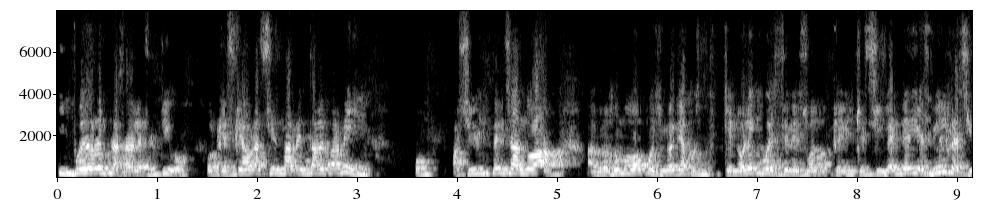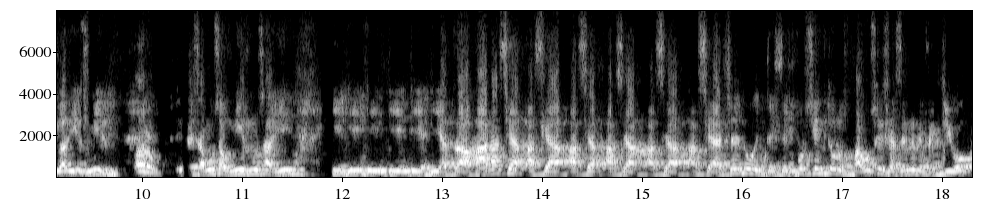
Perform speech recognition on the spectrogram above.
Y puedo reemplazar el efectivo, porque es que ahora sí es más rentable para mí. O así pensando a, a grosso modo, pues diría, pues que no le cuesten eso, que, que si vende 10 mil, reciba 10 mil. Claro. Empezamos a unirnos ahí y, y, y, y, a trabajar hacia, hacia, hacia, hacia, hacia, hacia ese 96% de los pagos que se hacen en efectivo.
